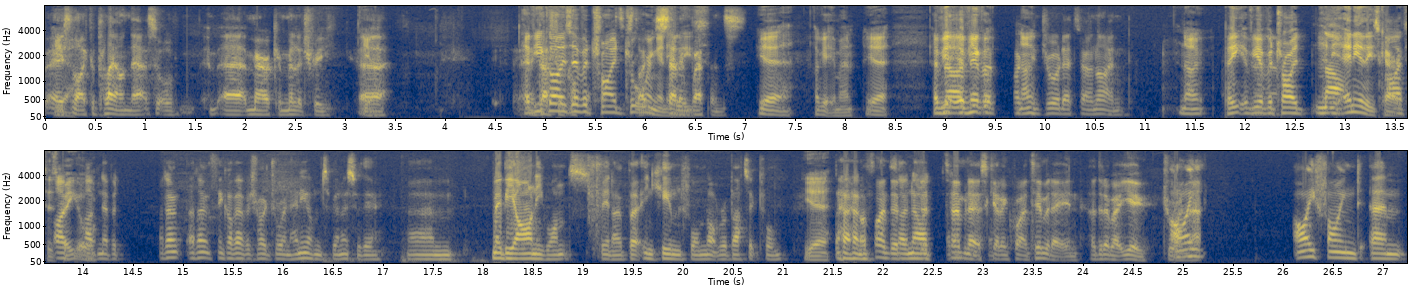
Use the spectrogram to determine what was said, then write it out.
it's Yeah. like a play on that sort of uh, American military. Uh, Yeah. Have you guys ever tried drawing like any of selling these? weapons? Yeah, I get you, man. Yeah. Have you? No, have I've you never got, fucking no, drawn Dead 09. no, Pete. Have you ever tried any, No, any of these characters, I've, Pete? I've, Or? I've never. I don't. I don't think I've ever tried drawing any of them. To be honest with you, um, maybe Arnie once, you know, but in human form, not robotic form. Yeah. Um, I find the, so no, the I- Terminator getting quite intimidating. I don't know about you, drawing I, that. I find um,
